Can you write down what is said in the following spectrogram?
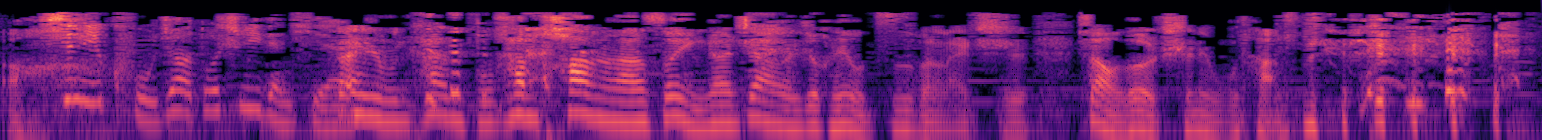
啊。心里苦就要多吃一点甜。但是你看不看胖啊，所以你看这样的就很有资本来吃。像我都有吃那无糖的。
